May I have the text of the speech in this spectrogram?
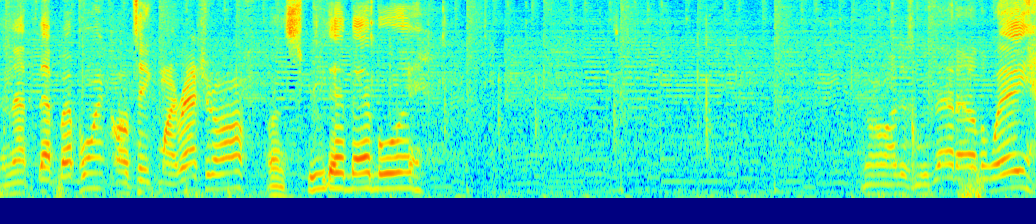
And at that, that point, I'll take my ratchet off, unscrew that bad boy. No, I'll just move that out of the way.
